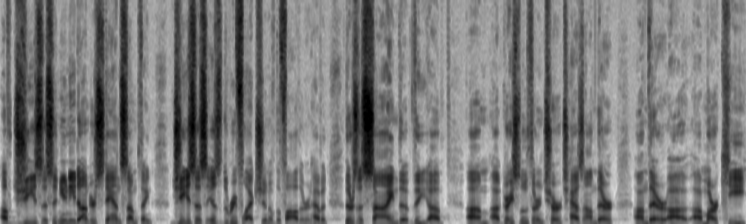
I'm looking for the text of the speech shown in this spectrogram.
of Jesus. And you need to understand something. Jesus is the reflection of the Father in heaven. There's a sign that the uh, um, uh, Grace Lutheran Church has on their, on their uh, uh marquee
